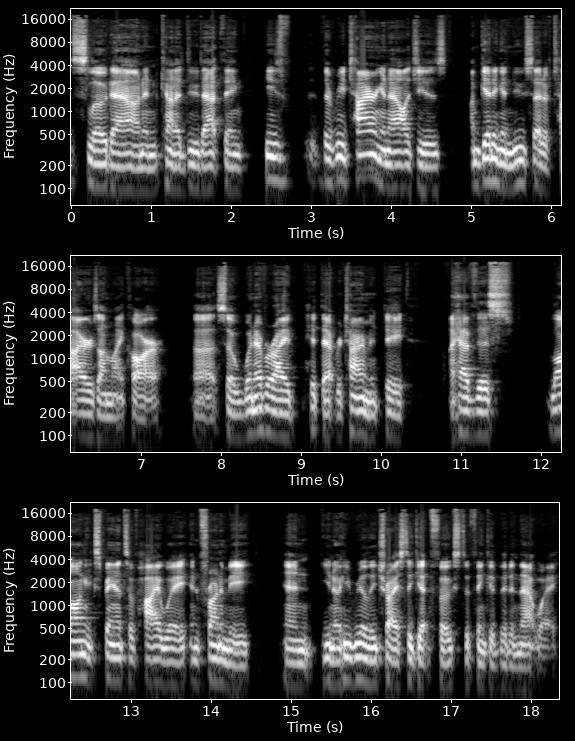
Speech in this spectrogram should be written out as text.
slow down and kind of do that thing. He's the retiring analogy is I'm getting a new set of tires on my car. Uh, so whenever I hit that retirement date, I have this long expanse of highway in front of me. And, you know, he really tries to get folks to think of it in that way.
